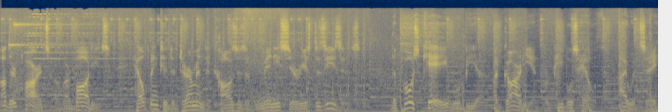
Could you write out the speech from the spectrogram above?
other parts of our bodies, helping to determine the causes of many serious diseases. The Post-K will be a, guardian for people's health, I would say.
